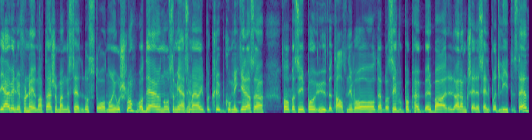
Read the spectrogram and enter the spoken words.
Jeg er veldig fornøyd med at det er så mange steder å stå nå i Oslo. Og det er jo noe som jeg som er på klubbkomiker, altså holdt på å si på ubetalt nivå, holdt jeg på å si, på puber, barer, arrangerer selv på et lite sted.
